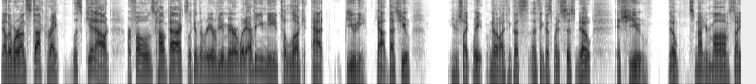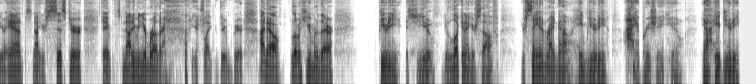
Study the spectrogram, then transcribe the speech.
Now that we're unstuck, right? Let's get out our phones, compacts, look in the rear view mirror, whatever you need to look at beauty. Yeah, that's you. You're just like, wait, no, I think that's I think that's my sister. No, it's you. Nope, it's not your mom, it's not your aunt, it's not your sister. Okay, it's not even your brother. You're just like, dude, weird. I know, a little humor there. Beauty, it's you. You're looking at yourself. You're saying right now, hey, beauty, I appreciate you. Yeah, hey, beauty,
